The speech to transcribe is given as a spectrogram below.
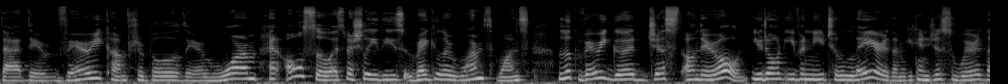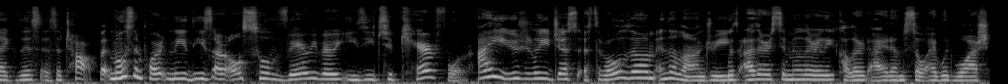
that they're very comfortable, they're warm, and also, especially these regular warmth ones, look very good just on their own. You don't even need to layer them. You can just wear it like this as a top. But most importantly, these are also very, very easy to care for. I usually usually just throw them in the laundry with other similarly colored items. So I would wash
